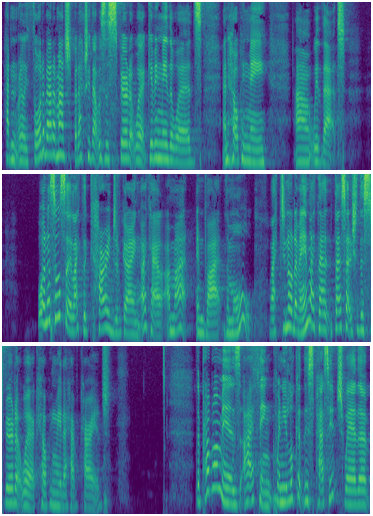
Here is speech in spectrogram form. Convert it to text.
hadn't really thought about it much, but actually that was the spirit at work, giving me the words and helping me uh, with that. Well, and it's also like the courage of going, okay, I might invite them all. Like, do you know what I mean? Like that, that's actually the spirit at work helping me to have courage. The problem is, I think, when you look at this passage where the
